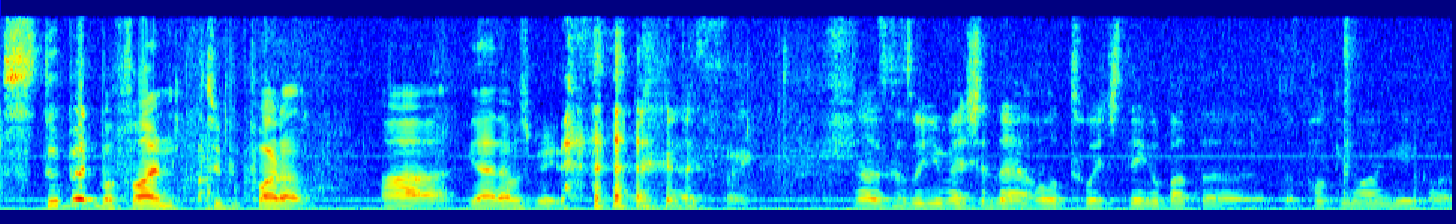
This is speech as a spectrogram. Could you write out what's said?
stupid but fun to be part of. Uh, yeah, that was great. Like, No, it's because when you mentioned that whole Twitch thing about the the Pokemon game or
